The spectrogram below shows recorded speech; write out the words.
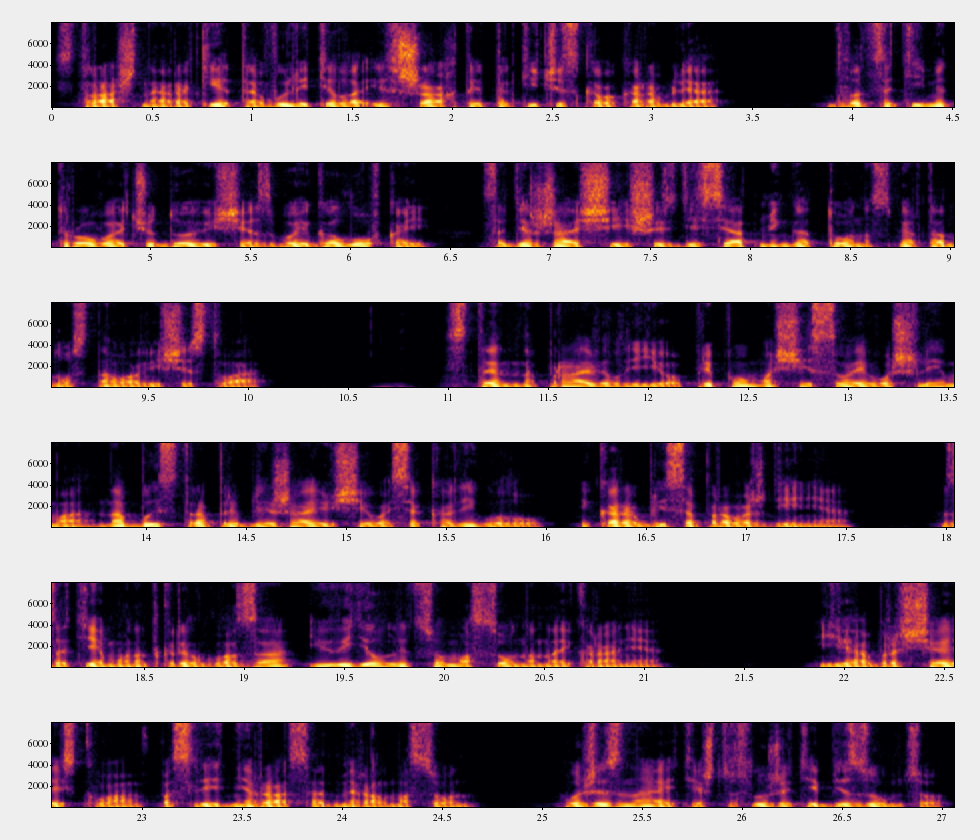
Страшная ракета вылетела из шахты тактического корабля. Двадцатиметровое чудовище с боеголовкой, содержащей 60 мегатонн смертоносного вещества. Стэн направил ее при помощи своего шлема на быстро приближающегося Калигулу и корабли сопровождения. Затем он открыл глаза и увидел лицо масона на экране. «Я обращаюсь к вам в последний раз, адмирал Масон. Вы же знаете, что служите безумцу».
